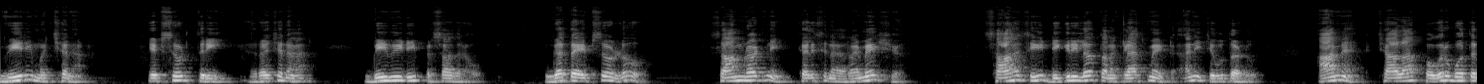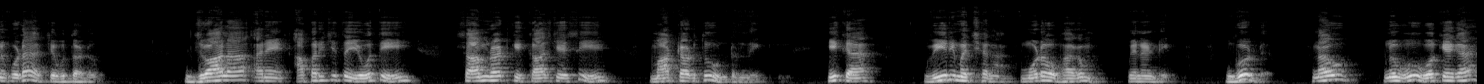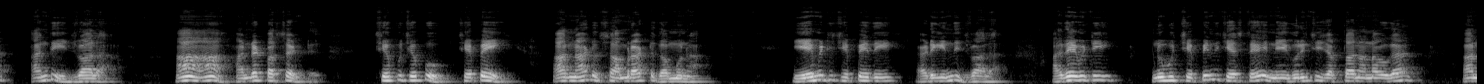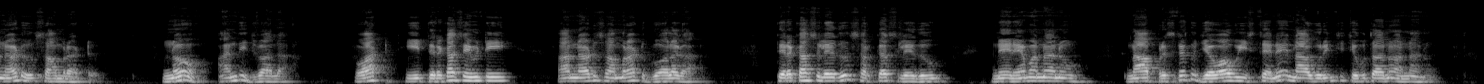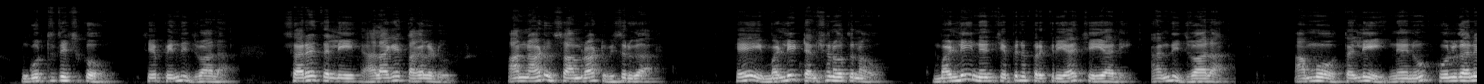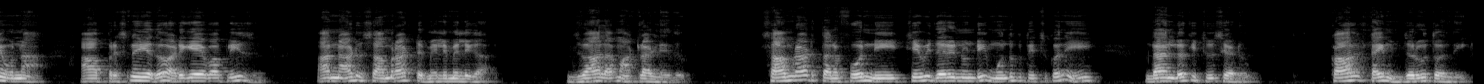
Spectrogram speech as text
వీరి మధ్యన episode three రచన బివిడి ప్రసాదరావు. గత ఎపిసోడ్లో సామ్రాట్ని కలిసిన రమేష్ సాహసి డిగ్రీలో తన క్లాస్మేట్ అని చెబుతాడు. ఆమె చాలా పొగరుబోతను కూడా చెబుతాడు. జ్వాల అనే అపరిచిత యువతి సామ్రాట్కి కాల్ చేసి మాట్లాడుతూ ఉంటుంది. ఇక వీరి మధ్యన మూడవ భాగం వినండి. గుడ్. నవ్వు నువ్వు ఓకేగా? అంది జ్వాల. Hundred percent. చెప్పు చెప్పు చెప్పేయి అన్నాడు సమ్రాట్ గమ్మున. ఏమిటి చెప్పేది? అడిగింది జ్వాల. అదేమిటి? నువ్వు చెప్పింది చేస్తే నీ గురించి చెప్తానన్నావుగా? అన్నాడు సామ్రాట్. నో అంది జ్వాల. వాట్? ఈ తిరకాసు ఏమిటి? అన్నాడు సమ్రాట్ గోలగా. తిరకాసు లేదు సర్కస్ లేదు. నేనేమన్నాను? నా ప్రశ్నకు జవాబు ఇస్తేనే నా గురించి చెబుతాను అన్నాను. గుర్తు తెచ్చుకో చెప్పింది జ్వాల. సరే తల్లి అలాగే తగలడు. అన్నాడు సామ్రాట్ విసురుగా. హే మళ్ళీ టెన్షన్ అవుతున్నావు. మళ్ళీ నేను చెప్పిన ప్రక్రియ చేయాలి అంది జ్వాల. అమ్మో తల్లి నేను కూల్గానే ఉన్నా. ఆ ప్రశ్న ఏదో అడిగేవా ప్లీజ్? అన్నాడు సామ్రాట్ మెల్లిమెల్లిగా. జ్వాల మాట్లాడలేదు. సామ్రాట్ తన ఫోన్ని చెవి దరి నుండి ముందుకు తెచ్చుకొని దానిలోకి చూశాడు. కాల్ టైం జరుగుతోంది.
